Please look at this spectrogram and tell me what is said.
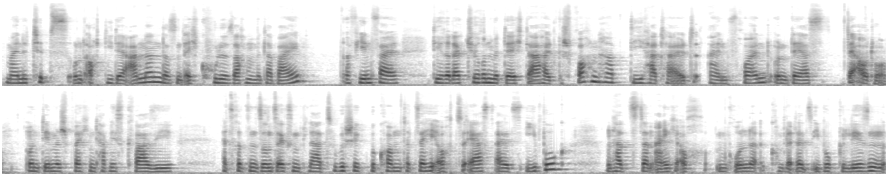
Meine Tipps und auch die der anderen, da sind echt coole Sachen mit dabei. Auf jeden Fall, die Redakteurin, mit der ich da halt gesprochen habe, die hat halt einen Freund und der ist der Autor. Und dementsprechend habe ich es quasi als Rezensionsexemplar zugeschickt bekommen, tatsächlich auch zuerst als E-Book und hat es dann eigentlich auch im Grunde komplett als E-Book gelesen.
